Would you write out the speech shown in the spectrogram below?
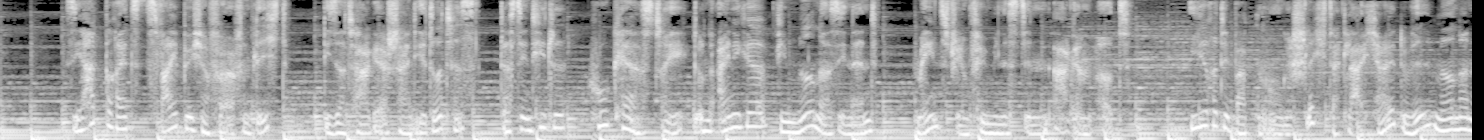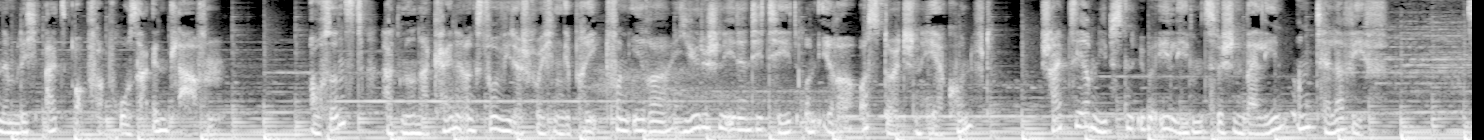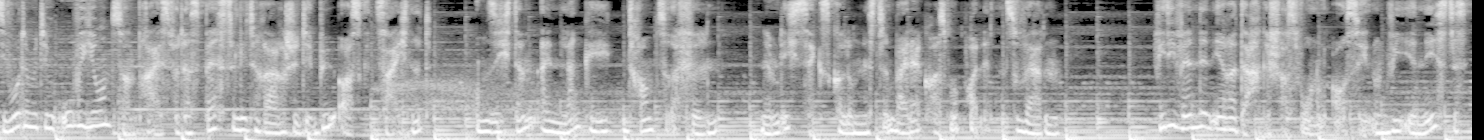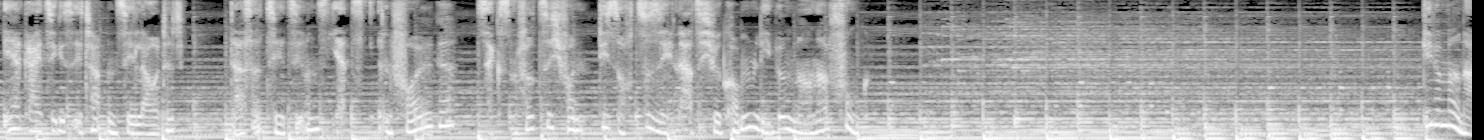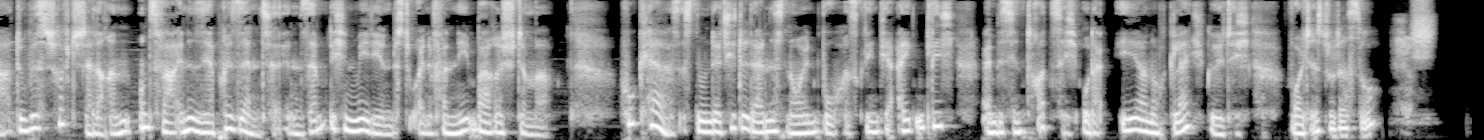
Sie hat bereits zwei Bücher veröffentlicht. Dieser Tage erscheint ihr drittes, das den Titel Who Cares trägt und einige, wie Mirna sie nennt, Mainstream-Feministinnen ärgern wird. Ihre Debatten um Geschlechtergleichheit will Mirna nämlich als Opferprosa entlarven. Auch sonst hat Myrna keine Angst vor Widersprüchen geprägt von ihrer jüdischen Identität und ihrer ostdeutschen Herkunft, schreibt sie am liebsten über ihr Leben zwischen Berlin und Tel Aviv. Sie wurde mit dem Uwe Jonsson-Preis für das beste literarische Debüt ausgezeichnet, um sich dann einen lang gehegten Traum zu erfüllen, nämlich Sexkolumnistin bei der Cosmopolitan zu werden. Wie die Wände in ihrer Dachgeschosswohnung aussehen und wie ihr nächstes ehrgeiziges Etappenziel lautet, das erzählt sie uns jetzt in Folge 46 von Die Sucht zu sehen. Herzlich willkommen, liebe Myrna Funk. Liebe Myrna, du bist Schriftstellerin und zwar eine sehr präsente. In sämtlichen Medien bist du eine vernehmbare Stimme. Who Cares ist nun der Titel deines neuen Buches. Klingt ja eigentlich ein bisschen trotzig oder eher noch gleichgültig. Wolltest du das so?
